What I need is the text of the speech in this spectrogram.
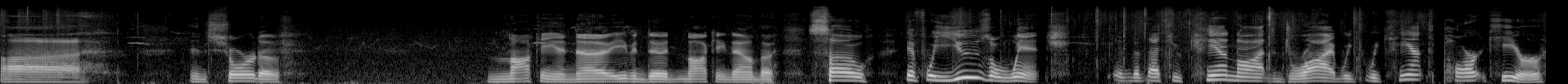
Uh, and short of knocking, no, even doing knocking down the... So, if we use a winch that, that you cannot drive, we, we can't park here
